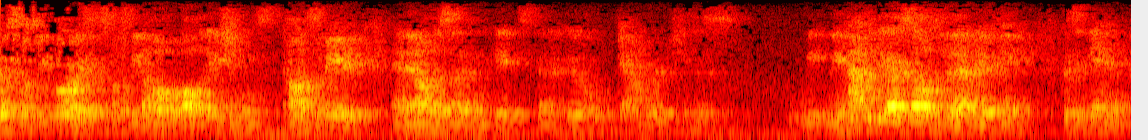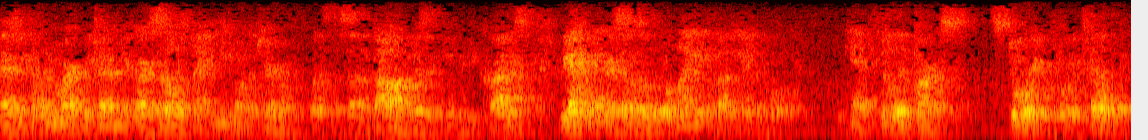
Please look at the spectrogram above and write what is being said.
was supposed to be glorious. Was supposed to be the hope of all the nations consummated, and then all of a sudden it's going to go downward, Jesus? We, we have to get ourselves into that way of thinking. Because again, as we come to Mark, we try to make ourselves naive on the term of what's the Son of God, what does it mean to be Christ. We have to make ourselves a little naive about the end of the book. We can't fill in Mark's story before he tells it.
